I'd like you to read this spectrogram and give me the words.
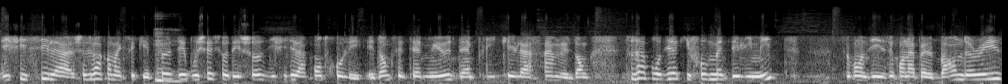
difficiles à, je sais pas comment expliquer, peut déboucher sur des choses difficiles à contrôler. Et donc c'était mieux d'impliquer la femme. Donc tout ça pour dire qu'il faut mettre des limites, ce qu'on dit, ce qu'on appelle boundaries,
